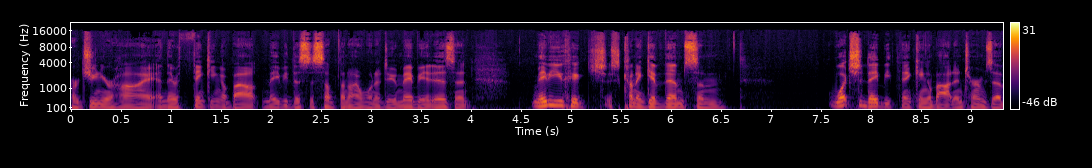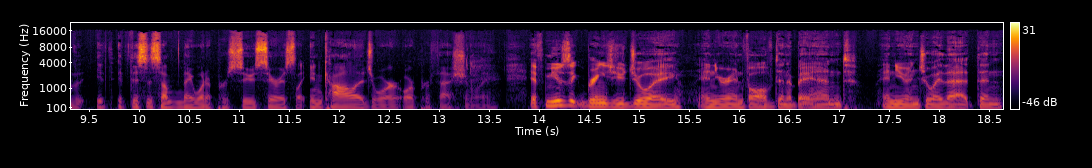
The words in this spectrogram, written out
or junior high, and they're thinking about maybe this is something I want to do, maybe it isn't. Maybe you could just kind of give them some. What should they be thinking about in terms of if, if this is something they want to pursue seriously in college or, or professionally? If music brings you joy and you're involved in a band and you enjoy that, then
